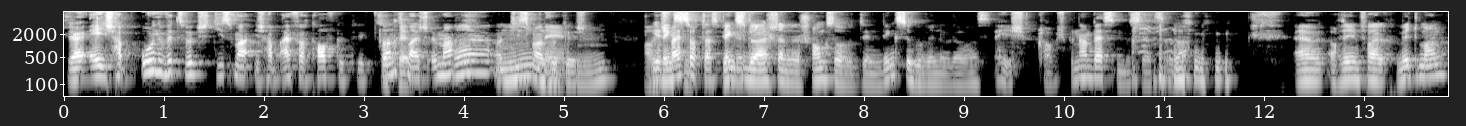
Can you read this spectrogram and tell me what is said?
ja, ey, ich habe ohne Witz wirklich diesmal, ich habe einfach draufgeklickt. Sonst Okay. mache ich immer. Und diesmal wirklich. Mhm. Aber Ja, ich weiß du, doch, dass wir denkst du, du hast dann eine Chance, auf den Dings zu gewinnen oder was? Ey, ich glaube, ich bin am besten bis jetzt, oder? ähm, auf jeden Fall Mitmann.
